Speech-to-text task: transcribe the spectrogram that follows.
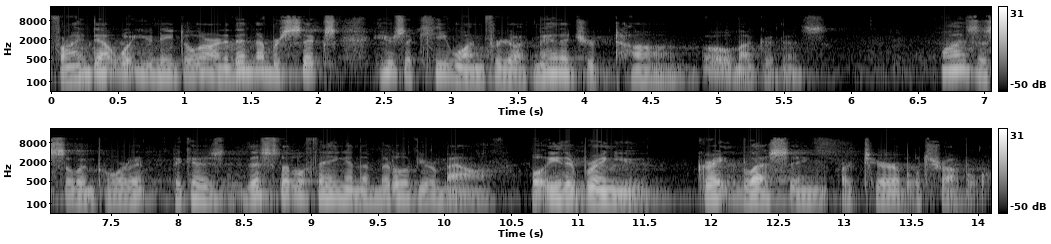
Find out what you need to learn. And then, number six, here's a key one for your life manage your tongue. Oh, my goodness. Why is this so important? Because this little thing in the middle of your mouth will either bring you great blessing or terrible trouble.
